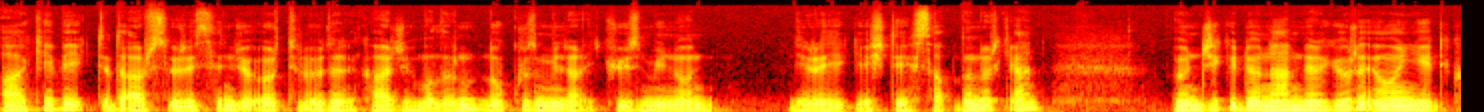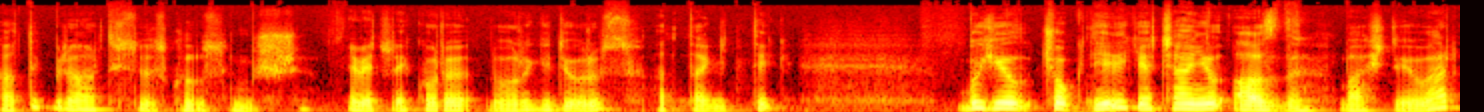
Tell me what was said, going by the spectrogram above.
AKP iktidar süresince örtülü ödenek harcamaların 9 milyar 200 milyon lirayı geçti hesaplanırken önceki dönemlere göre 17 katlık bir artış söz konusuymuş. Evet rekora doğru gidiyoruz. Hatta gittik. Bu yıl çok değil geçen yıl azdı başlığı var.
